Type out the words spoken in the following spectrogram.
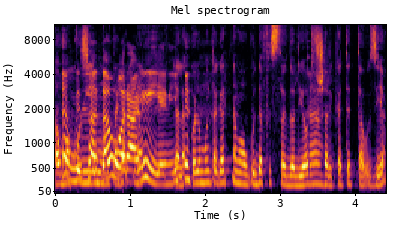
طبعا مش كل هدور عليه يعني. لا لا كل منتجاتنا موجودة في الصيدليات آه. في شركات التوزيع.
